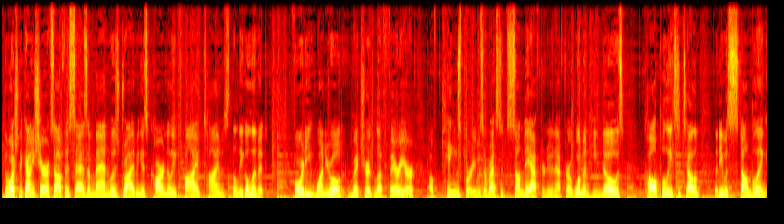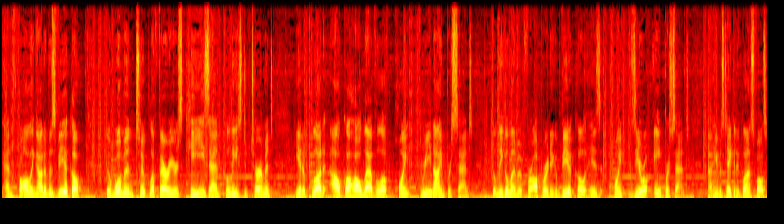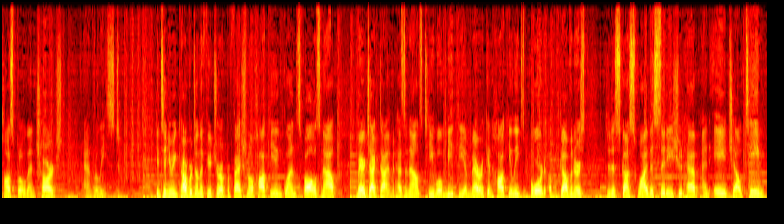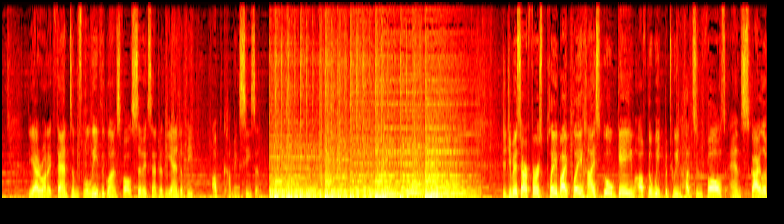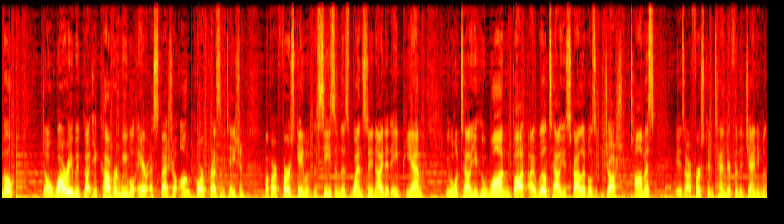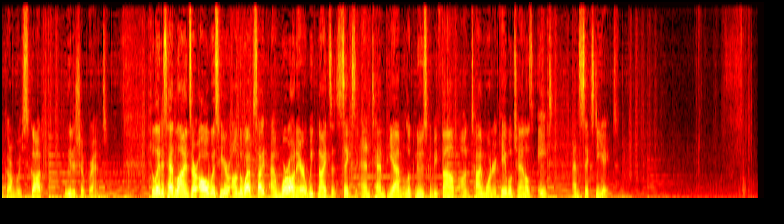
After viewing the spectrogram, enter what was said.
The Washington County Sheriff's Office says a man was driving his car nearly five times the legal limit. 41 year old Richard LaFerriere of Kingsbury was arrested Sunday afternoon after a woman he knows called police to tell him that he was stumbling and falling out of his vehicle. The woman took LaFerriere's keys, and police determined he had a blood alcohol level of 0.39%. The legal limit for operating a vehicle is 0.08%. Now, he was taken to Glens Falls Hospital, then charged and released. Continuing coverage on the future of professional hockey in Glens Falls now, Mayor Jack Diamond has announced he will meet the American Hockey League's Board of Governors to discuss why the city should have an AHL team. The Adirondack Phantoms will leave the Glens Falls Civic Center at the end of the upcoming season. Did you miss our first play by play high school game of the week between Hudson Falls and Schuylerville? Don't worry, we've got you covered. We will air a special encore presentation of our first game of the season this Wednesday night at 8 p.m. We won't tell you who won, but I will tell you Schuylerville's Josh Thomas is our first contender for the Janney Montgomery Scott Leadership Grant. The latest headlines are always here on the website, and we're on air weeknights at 6 and 10 p.m. Look News can be found on Time Warner Cable Channels 8 and 68.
